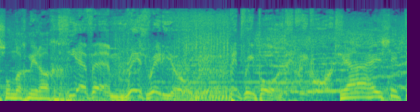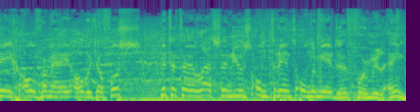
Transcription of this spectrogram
zondagmiddag. ZFM, Race Radio, Pit Report. Ja, hij zit tegenover mij, Albert-Jan Vos... met het eh, laatste nieuws omtrent onder meer de Formule 1.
